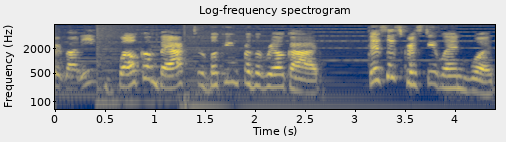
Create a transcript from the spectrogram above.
everybody. Welcome back to Looking for the Real God. This is Christy Lynn Wood.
